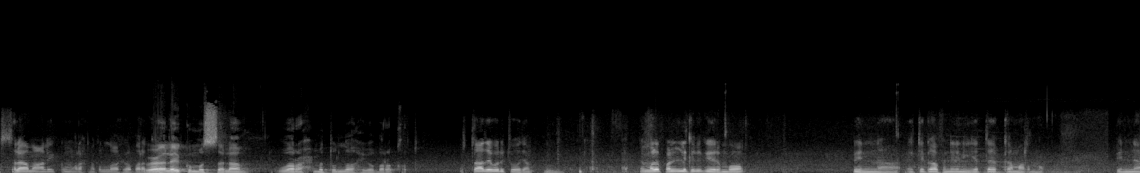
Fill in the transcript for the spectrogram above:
അസ്സലാമു അലൈക്കും വറഹ്മത്തുള്ളാഹി വബറകാതുഹു വലൈക്കും അസ്സലാം വറഹ്മത്തുള്ളാഹി വബറകാത്തു. ഉസ്താദെ ഒരു ചോദ്യം. നമ്മൾ പള്ളിക്കൊക്കെ കയറുമ്പോൾ പിന്നെ എത്തിക്കാഫിന്റെ നീയത്തൊക്കെ മറന്നു. പിന്നെ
